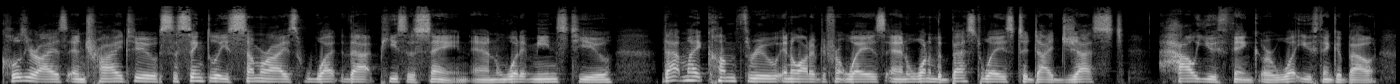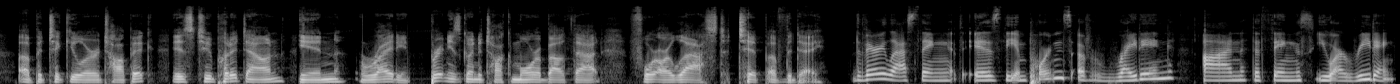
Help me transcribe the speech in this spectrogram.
close your eyes and try to succinctly summarize what that piece is saying and what it means to you. That might come through in a lot of different ways, and one of the best ways to digest how you think or what you think about a particular topic is to put it down in writing. Brittany is going to talk more about that for our last tip of the day. The very last thing is the importance of writing on the things you are reading.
